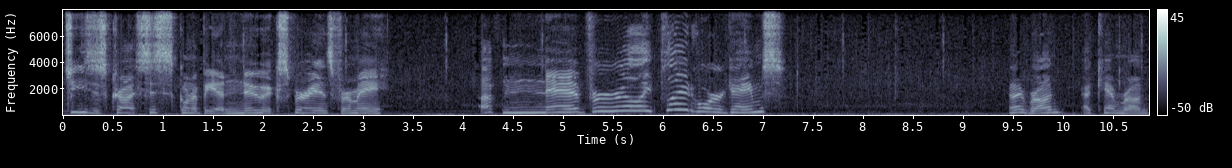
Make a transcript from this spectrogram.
Jesus Christ, this is gonna be a new experience for me. I've never really played horror games. Can I run? I can run.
